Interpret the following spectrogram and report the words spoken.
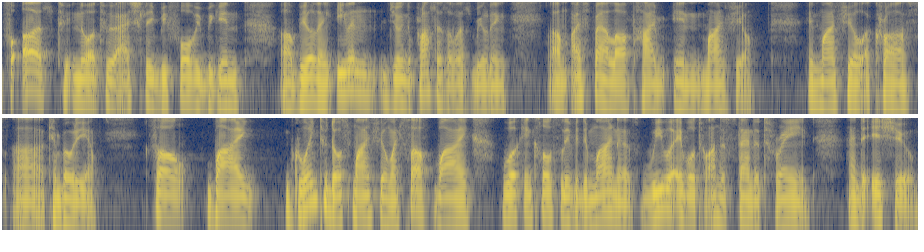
for us to, in order to actually, before we begin uh, building, even during the process of us building, um, I spent a lot of time in minefield. in minefield across uh, Cambodia. So by going to those minefield myself, by working closely with the miners, we were able to understand the terrain and the issue.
